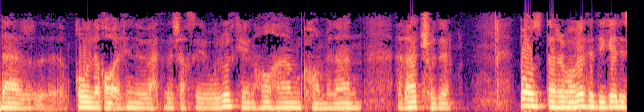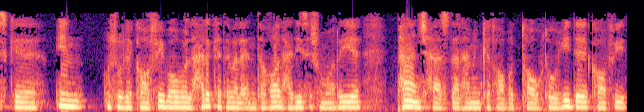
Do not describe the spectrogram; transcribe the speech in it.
در قول قائلین وحدت شخصی وجود که اینها هم کاملا رد شده. باز در روایت دیگری است که این اصول کافی باب الحرکت و الانتقال حدیث شماره پنج هست در همین کتاب توحید کافی.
